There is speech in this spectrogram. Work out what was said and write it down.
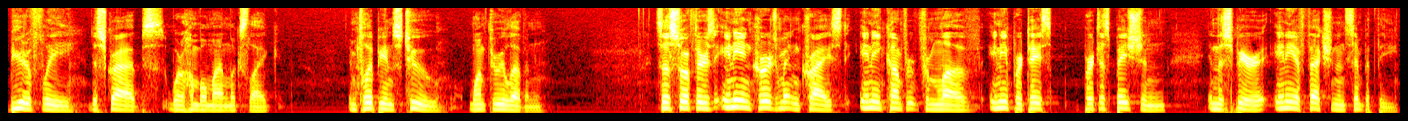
beautifully describes what a humble mind looks like. In Philippians 2, 1 through 11. It says, So if there's any encouragement in Christ, any comfort from love, any participation in the Spirit, any affection and sympathy,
